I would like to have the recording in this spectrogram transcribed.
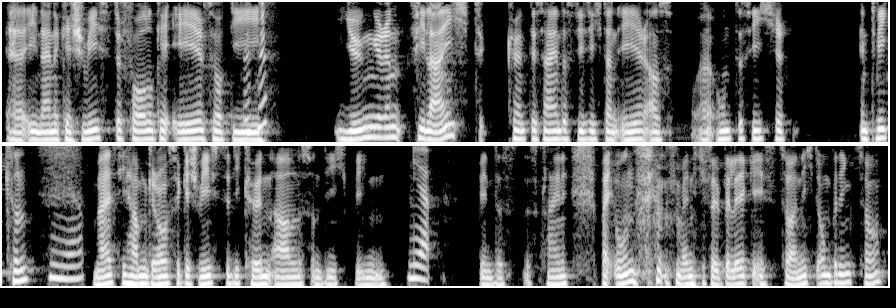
äh, in einer Geschwisterfolge eher so die mhm. Jüngeren, vielleicht könnte sein, dass die sich dann eher als äh, untersicher entwickeln, ja. weil sie haben große Geschwister, die können alles und ich bin ja bin das, das Kleine. Bei uns, wenn ich so überlege, ist zwar nicht unbedingt so.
